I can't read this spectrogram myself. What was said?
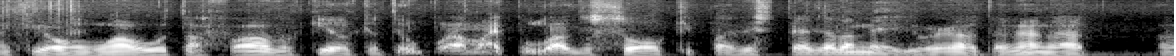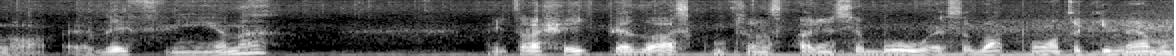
Aqui ó, uma outra fava aqui ó, que eu tenho mais pro lado do sol aqui para ver se pega ela melhor, ó, tá vendo? Ela, ó, ela é fina e tá cheio de pedaços com transparência boa. Essa da ponta aqui mesmo.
